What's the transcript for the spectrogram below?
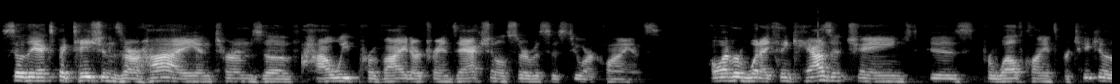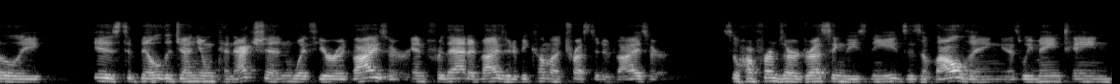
so the expectations are high in terms of how we provide our transactional services to our clients. However, what I think hasn't changed is for wealth clients, particularly, is to build a genuine connection with your advisor and for that advisor to become a trusted advisor. So, how firms are addressing these needs is evolving as we maintain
